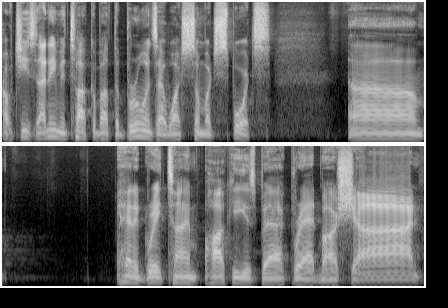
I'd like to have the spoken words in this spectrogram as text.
Oh, geez, I didn't even talk about the Bruins. I watch so much sports. Um, had a great time. Hockey is back. Brad Marchand.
